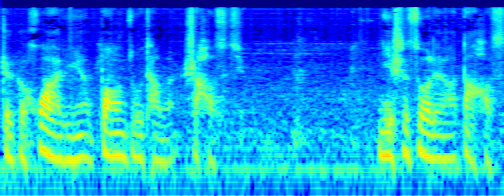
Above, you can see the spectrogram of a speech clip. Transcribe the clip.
这个化缘帮助他们是好事情，你是做了大好事。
